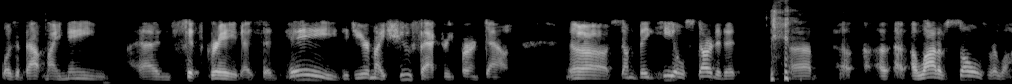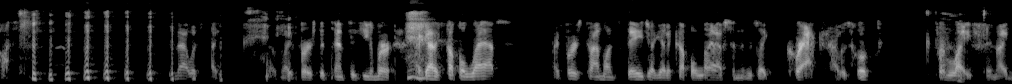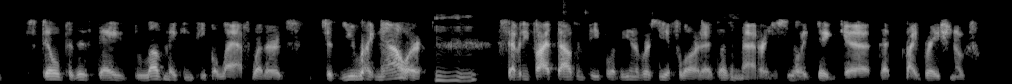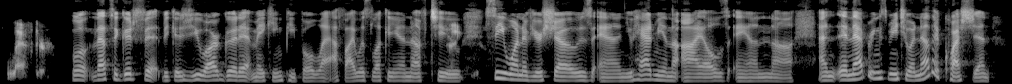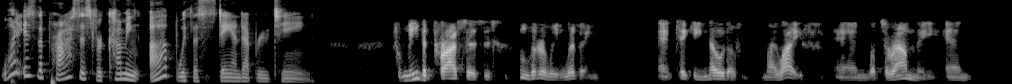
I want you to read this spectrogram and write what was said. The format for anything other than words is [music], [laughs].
was about my name. Uh, in fifth grade, I said, "Hey, did you hear my shoe factory burnt down? Uh, some big heel started it. [laughs] Uh, a, a, a lot of souls were lost. [laughs] and that was my that was my first attempt at humor. I got a couple laughs. My first time on stage, I got a couple laughs, and it was like crack. I was hooked for life, and I still to this day love making people laugh, whether it's just you right now or mm-hmm. 75,000 people at the University of Florida. It doesn't matter. I just really dig uh, that vibration of laughter. Well, that's a good fit because you are good at making people laugh. I was lucky enough to see one of your shows, and you had me in the aisles, and uh, and and that brings me to another question: What is the process for coming up with a stand-up routine? For me, the process is literally living and taking note of my life and what's around me, and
